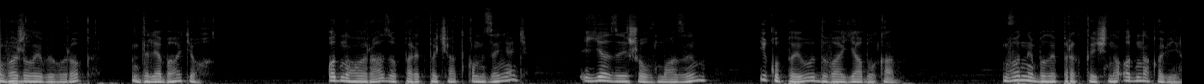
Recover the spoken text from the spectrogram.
Важливий урок для багатьох. Одного разу перед початком занять я зайшов в магазин і купив два яблука. Вони були практично однакові,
